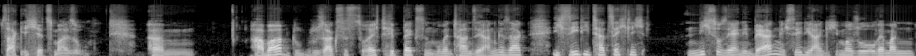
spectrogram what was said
sag ich jetzt mal so. Ähm, aber du, du sagst es zu Recht, Hipbags sind momentan sehr angesagt. Ich sehe die tatsächlich nicht so sehr in den Bergen. Ich sehe die eigentlich immer so, wenn man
